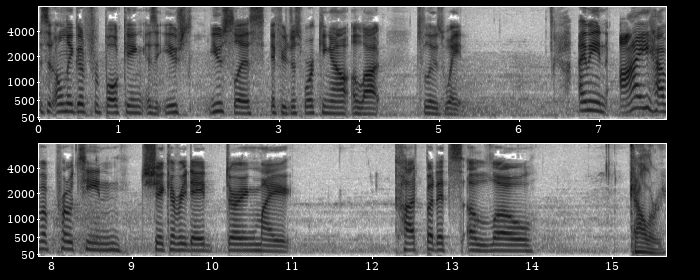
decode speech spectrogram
Is it only good for bulking? Is it use- useless if you're just working out a lot to lose weight? I mean, I have a protein shake every day during my cut, but it's a low Calorie.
